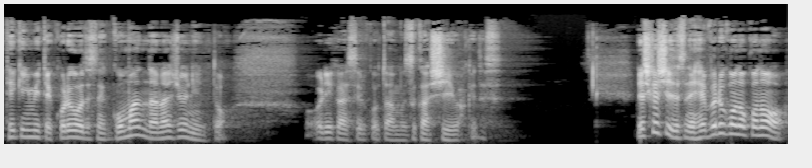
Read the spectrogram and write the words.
的に見て、これをですね、5万70人と理解することは難しいわけです。でしかしですね、ヘブル語のこの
